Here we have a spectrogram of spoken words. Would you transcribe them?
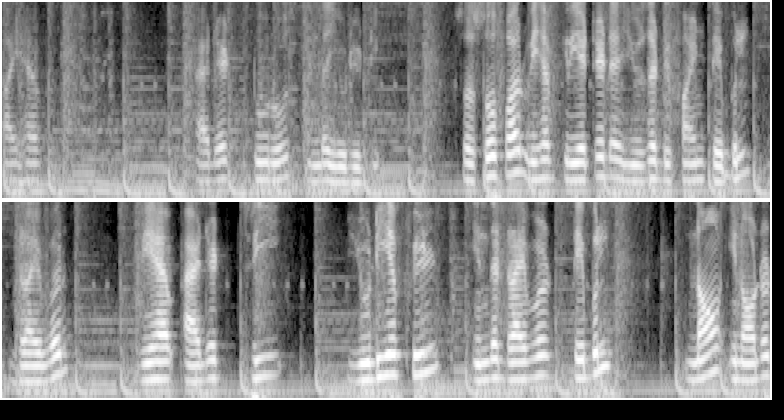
I have added two rows in the UDT so so far we have created a user defined table driver. We have added three udf field in the driver table. Now in order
